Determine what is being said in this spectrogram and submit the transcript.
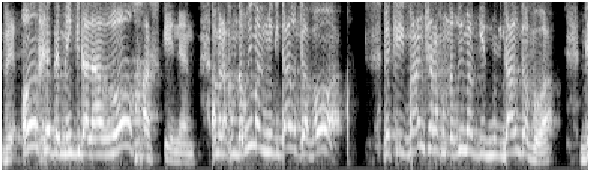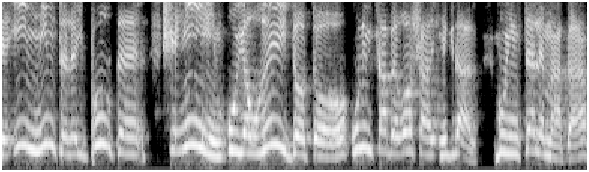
ואוכל במגדל ארוך עסקינן, אבל אנחנו מדברים על מגדל גבוה. וכיוון שאנחנו מדברים על מגדל גבוה, דאם מימתלי פורטה, שאם הוא יוריד אותו, הוא נמצא בראש המגדל, והוא ינטה למטה,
